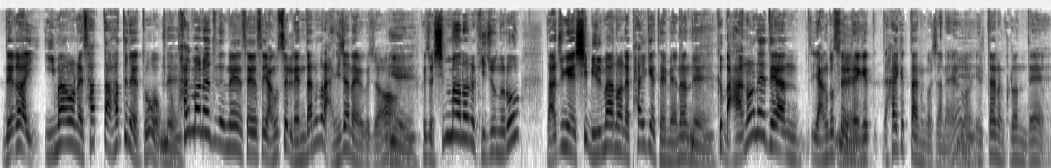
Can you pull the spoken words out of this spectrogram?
내가 2만 원에 샀다 하더라도 네. 그 8만 원에 대해서 양도세를 낸다는 건 아니잖아요. 그죠? 예. 그죠? 10만 원을 기준으로 나중에 11만 원에 팔게 되면은 네. 그만 원에 대한 양도세를 네. 내게 하겠다는 거잖아요. 예. 일단은 그런데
